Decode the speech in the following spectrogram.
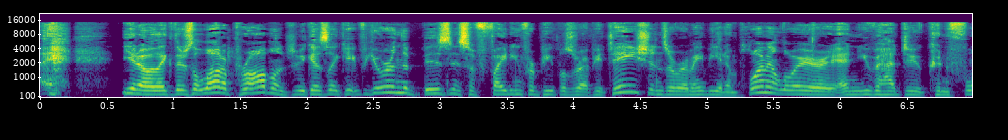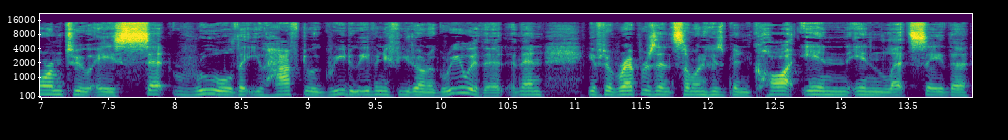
you know, like, there's a lot of problems because, like, if you're in the business of fighting for people's reputations, or maybe an employment lawyer, and you've had to conform to a set rule that you have to agree to, even if you don't agree with it, and then you have to represent someone who's been caught in, in, let's say, the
